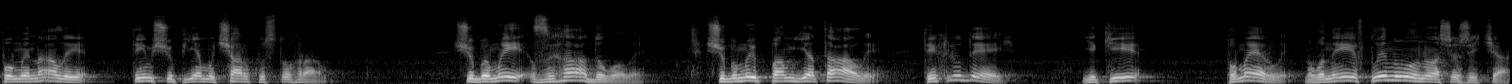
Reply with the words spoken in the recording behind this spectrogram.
поминали тим, що п'ємо чарку 100 грам, щоб ми згадували, щоб ми пам'ятали тих людей, які померли, але вони вплинули на наше життя.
